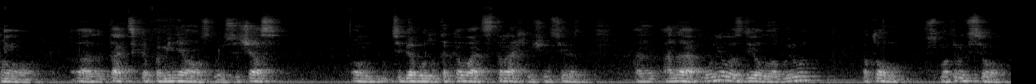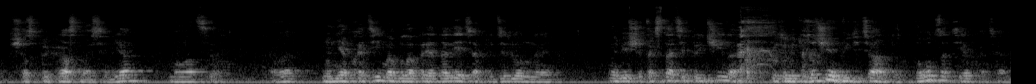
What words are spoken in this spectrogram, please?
ну, а, тактика поменялась, говорю, сейчас он, тебя будут атаковать, страхи очень сильно. Она, поняла, сделала вывод, потом смотрю, все, сейчас прекрасная семья, молодцы. Но необходимо было преодолеть определенные ну, вещи. Это, кстати, причина, говорит, «Ну, зачем видеть ангелов? Ну вот затем хотя бы,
